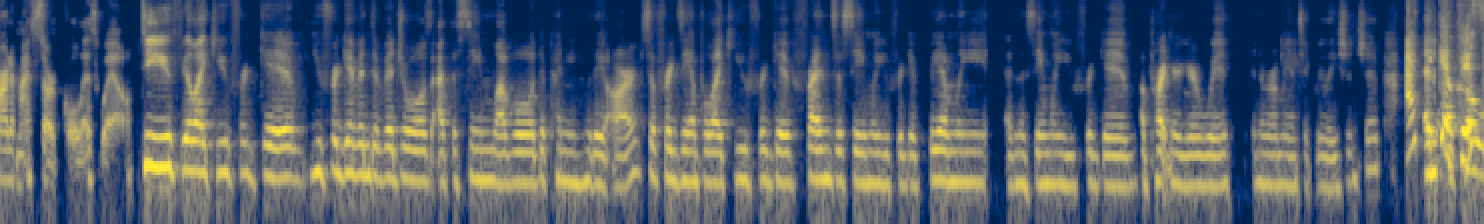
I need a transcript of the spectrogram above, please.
part of my circle as well. Do you feel like you forgive you forgive individuals at the same level depending who they are? So for example, like you forgive friends the same way you forgive family and the same way you forgive a partner you're with in a romantic relationship? I think at this,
